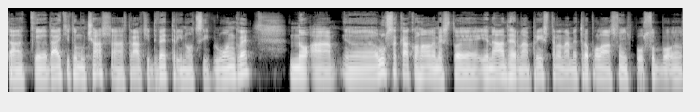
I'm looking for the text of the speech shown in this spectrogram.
Tak eh, dajte tomu čas a strávte 2-3 noci v Luangve No a e, Lusaka ako hlavné mesto je, je nádherná, priestranná metropola, svojím spôsobom,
